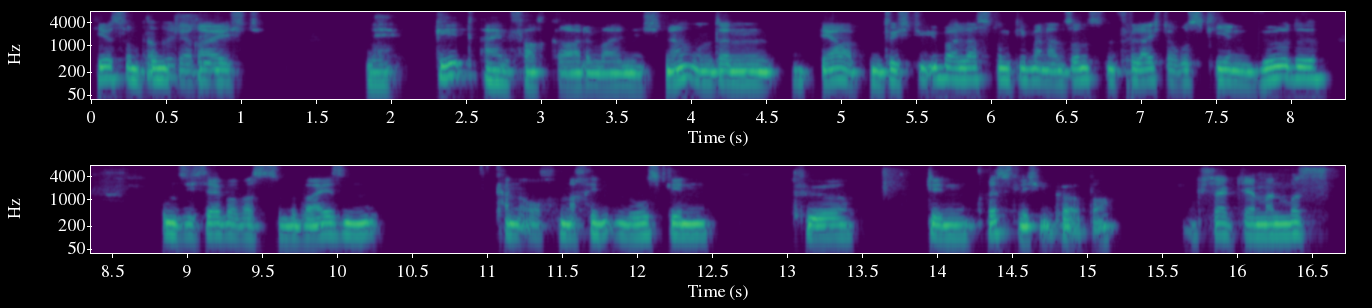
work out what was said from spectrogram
hier ist so ein ja, Punkt richtig. erreicht. Nee, geht einfach gerade mal nicht. Ne? Und dann, ja, durch die Überlastung, die man ansonsten vielleicht auch riskieren würde, um sich selber was zu beweisen, kann auch nach hinten losgehen für den restlichen Körper. Ich sag ja, man muss,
